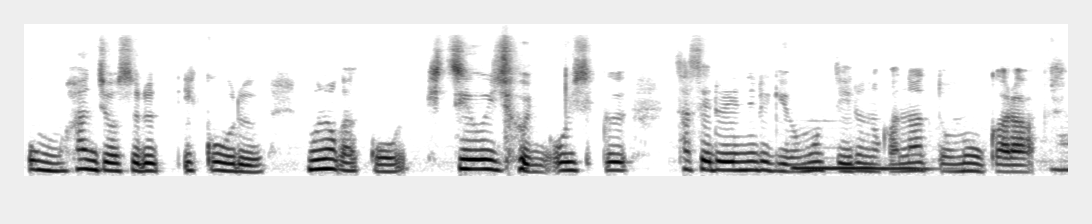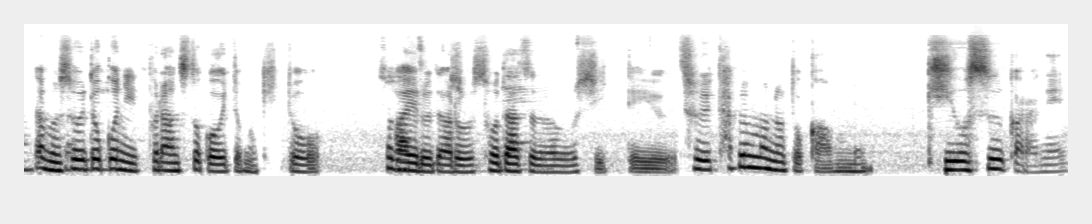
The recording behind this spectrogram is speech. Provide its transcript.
うん、繁盛するイコール物がこう必要以上に美味しくさせるエネルギーを持っているのかなと思うから、多分そういうとこにプランツとか置いてもきっと入るだろう育つだろうしっていう。そういう食べ物とかも気を吸うからね。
